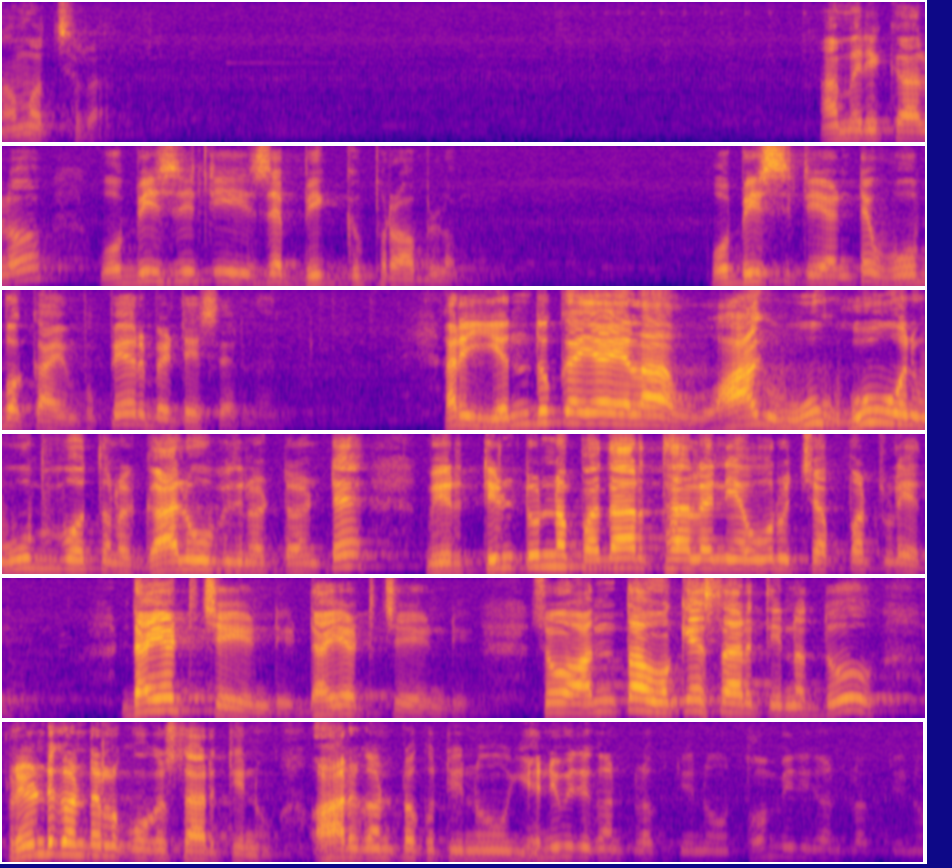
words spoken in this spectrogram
సంవత్సరాలు. అమెరికాలో obesity is a big problem. Obesity అంటే ఊబకాయింపు పేరు పెట్టేశారు దానికి. అరే ఎందుకయ్యా ఇలా వాగి ఊ హూ అని ఊపిపోతున్నారు గాలి ఊపినట్టు అంటే మీరు తింటున్న పదార్థాలని ఎవరు చెప్పట్లేదు. డయట్ చేయండి డయట్ చేయండి. సో అంతా ఒకేసారి తినద్దు రెండు గంటలకు ఒకసారి తిను. ఆరు గంటలకు తిను ఎనిమిది గంటలకు తిను తొమ్మిది గంటలకు తిను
